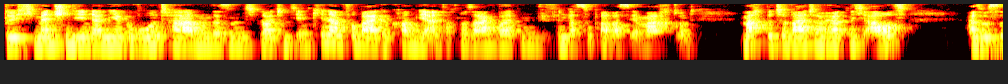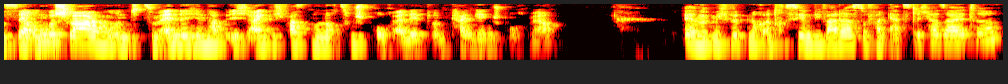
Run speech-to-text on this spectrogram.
durch Menschen, die in der Nähe gewohnt haben. Da sind Leute mit ihren Kindern vorbeigekommen, die einfach nur sagen wollten, wir finden das super, was ihr macht und macht bitte weiter, hört nicht auf. Also es ist sehr umgeschlagen und zum Ende hin habe ich eigentlich fast nur noch Zuspruch erlebt und keinen Gegenspruch mehr. Ähm, mich würde noch interessieren, wie war das so von ärztlicher Seite?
